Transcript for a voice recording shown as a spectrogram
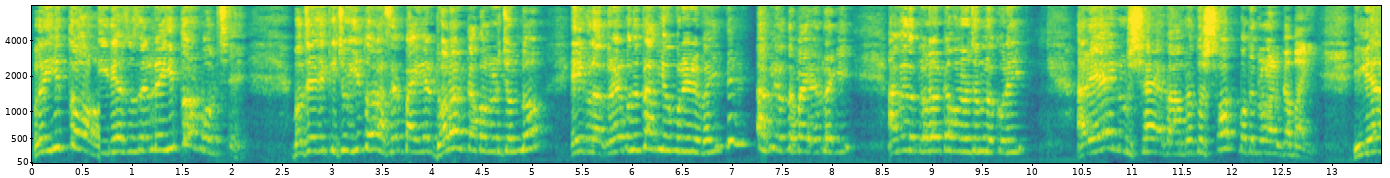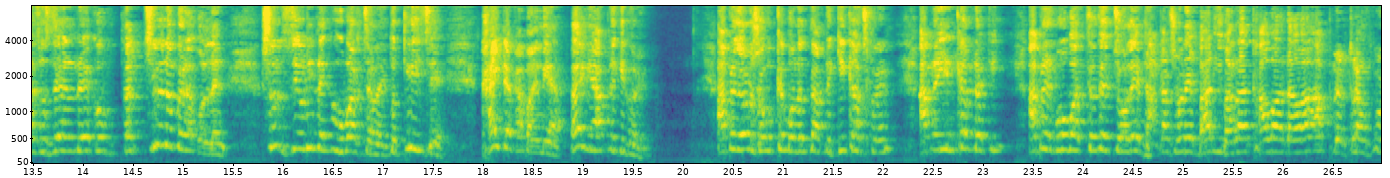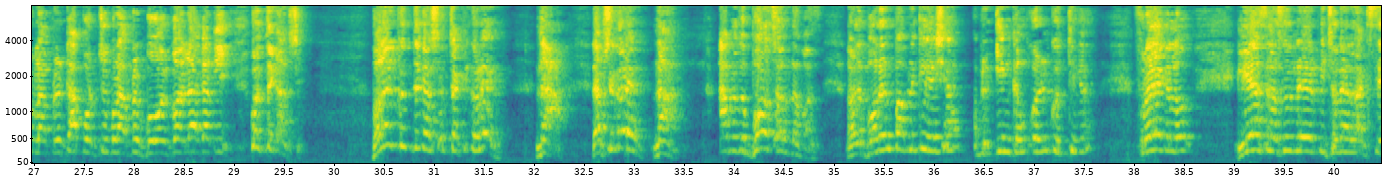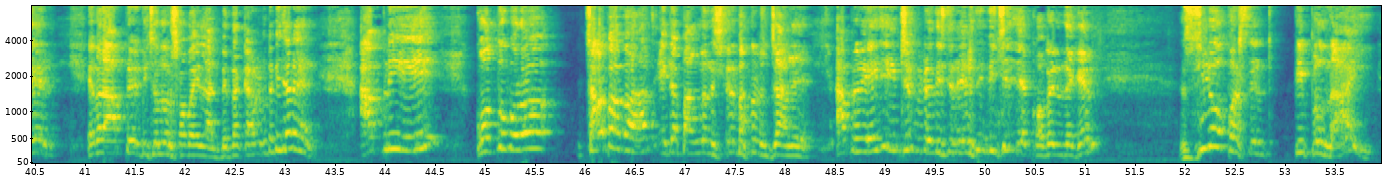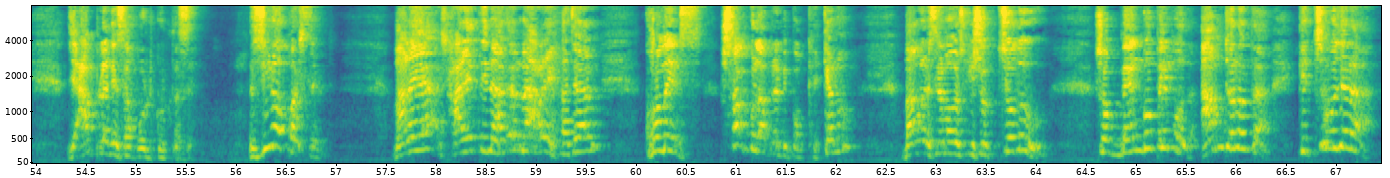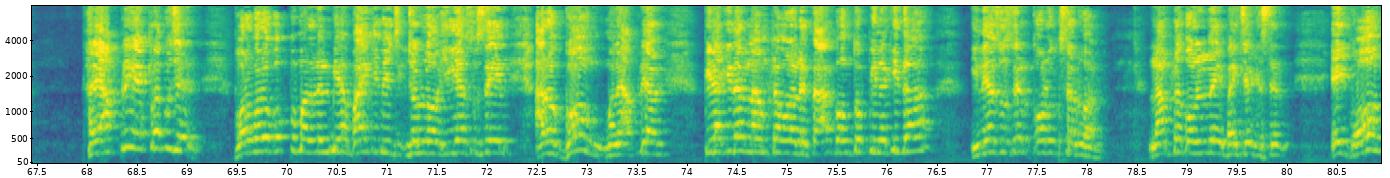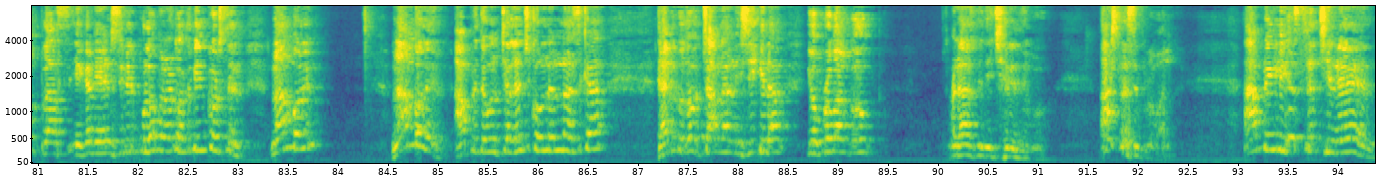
বলে, ইতর। ইলিয়াস হোসেন ইতর বলছে। বলছে যে কিছু ইতর আছে বাইরে ডলার কামানোর জন্য, এইগুলা করে বলতে আমিও করি রে ভাই। আমিও তো বাইরে থাকি। আমি তো ডলার কামানোর জন্য করি। আরে নূর সাহেব, আমরা তো সৎ পথে ডলার কামাই। ইলিয়াস হোসেন রে খুব তাচ্ছিল্য করে বললেন শুনছি উনি নাকি উবার চালাই তো কি হয়েছে খাই টাকা পাই মিয়া তাই আপনি কি করেন? আপনি জনসমক্ষে বলেন তো, আপনি কি কাজ করেন? আপনার ইনকামটা কি? আপনার বউ বাচ্চাদের চলে, ঢাকা শহরে বাড়ি ভাড়া, খাওয়া দাওয়া, আপনার ট্রান্সপোর্ট আপনার কাপড় চোপড়, আপনার বউয়ের গয়না কাটি করতে আসে? বলেন করতে আসে, চাকরি করেন? না। ব্যবসা করেন? না। আপনি তো বড় চান্দাবাজ নাহলে বলেন পাবলিকলি এসে আপনি ইনকাম করেন কোথেকে ফুরাই গেল। ইলিয়াস রাসুলের পিছনে লাগছেন এবার আপনার পিছনেও সবাই লাগবে, তার কারণটা কি জানেন? আপনি কত বড় চাপাবাজ, এটা বাংলাদেশের মানুষ জানে। আপনার এই যে ইন্টারভিউটা দিচ্ছেন এর নিচে যে কমেন্ট দেখেন জিরো পার্সেন্ট পিপল নাই যে আপনাকে সাপোর্ট করতেছে। জিরো পার্সেন্ট মানে সাড়ে তিন হাজার না আড়াই হাজার কমেন্টস সবগুলো আপনার বিপক্ষে। কেন? বাংলাদেশের মানুষ কি সব চলু সব ব্যঙ্গ পিপল আম জনতা, কিচ্ছু বোঝে না। খালি আপনি একলা বুঝেন। বড় বড় গপ্প মারলেন মিয়া মাইক জন্য ইলিয়াস হোসেন, আরও গং মানে আপনি আর পিনাকিদার নামটা বলে নাই তার গন্ত পিনাকিদা, ইলিয়াস হোসেন কনক সারোয়ার। নামটা বলেন বাইচে গেছেন। এই গং প্লাস এখানে এনসিপির কথা দিন করছেন? নাম বলেন। নাম বলেন। আপনি যখন চ্যালেঞ্জ করলেন না আজকে? আমি কোথাও চাঁদা নিছি কিনা। কেউ প্রমাণ করুক, রাজনীতি ছেড়ে দেবো। দেব আসতেছে প্রমাণ। আপনি ইলিয়াসটা ছিলেন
